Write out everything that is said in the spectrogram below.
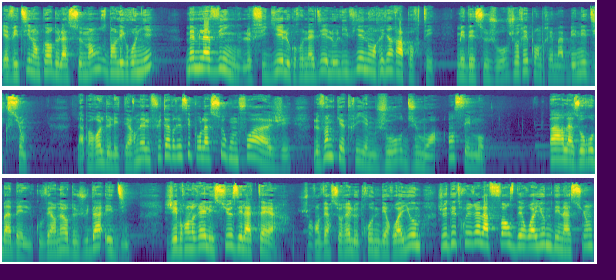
Y avait-il encore de la semence dans les greniers? Même la vigne, le figuier, le grenadier et l'olivier n'ont rien rapporté. Mais dès ce jour, je répandrai ma bénédiction. La parole de l'Éternel fut adressée pour la seconde fois à Agé, le 24e jour du mois, en ces mots. Parle à Zorobabel, gouverneur de Juda, et dit J'ébranlerai les cieux et la terre. Je renverserai le trône des royaumes, je détruirai la force des royaumes des nations,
